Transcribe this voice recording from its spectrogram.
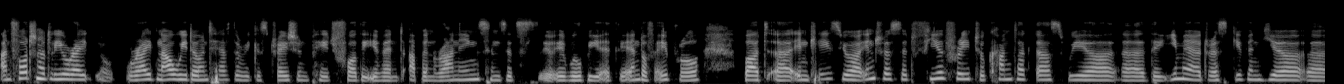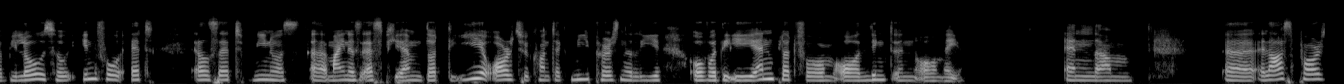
Unfortunately, right right now we don't have the registration page for the event up and running since it's it will be at the end of April. But uh, in case you are interested, feel free to contact us via uh, the email address given here uh, below. So info at lz minus, uh, or to contact me personally over the EEN platform or LinkedIn or mail. And um, uh, a last part,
